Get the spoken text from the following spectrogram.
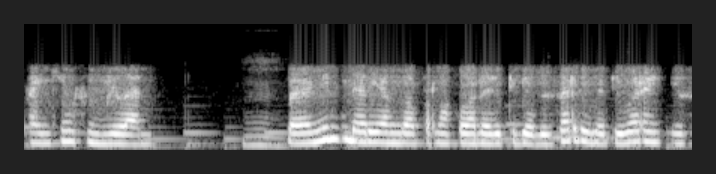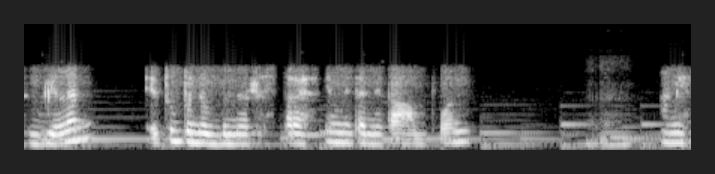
ranking 9 hmm. bayangin dari yang gak pernah keluar dari tiga besar tiba-tiba ranking 9 itu bener-bener stresnya minta-minta ampun. Hmm. nangis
